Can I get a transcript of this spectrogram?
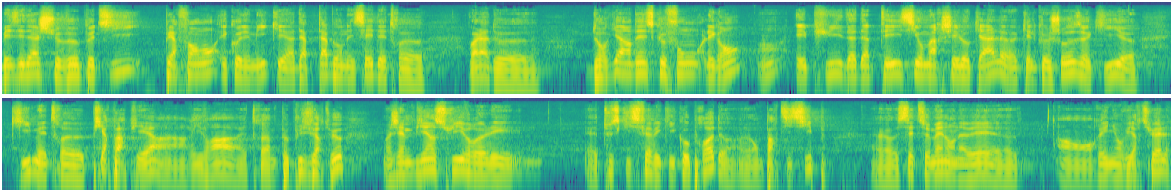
BZH cheveux petits, performant, économique et adaptable. On essaye d'être, euh, voilà, de, de regarder ce que font les grands, hein, et puis d'adapter ici au marché local euh, quelque chose qui, euh, qui mettre euh, pierre par pierre, arrivera à être un peu plus vertueux. Moi, j'aime bien suivre les, euh, tout ce qui se fait avec EcoProd. Euh, on participe. Euh, cette semaine, on avait euh, en réunion virtuelle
